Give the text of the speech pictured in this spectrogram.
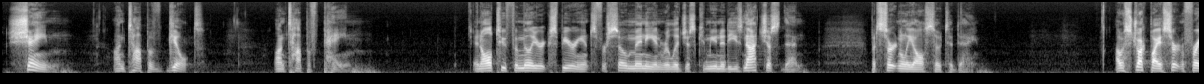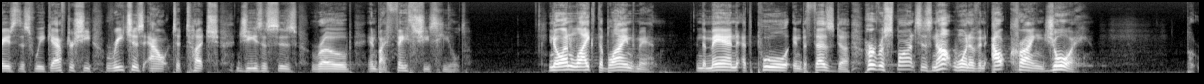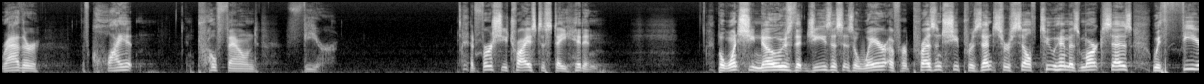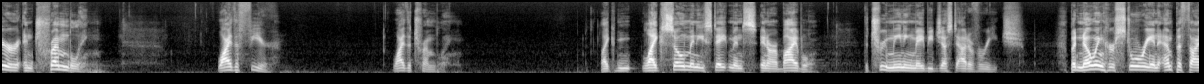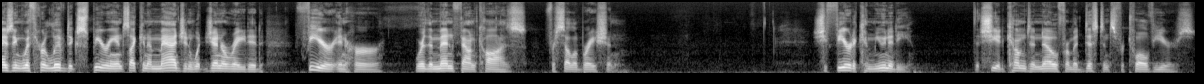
Shame on top of guilt, on top of pain. An all too familiar experience for so many in religious communities, not just then, but certainly also today. I was struck by a certain phrase this week after she reaches out to touch Jesus' robe, and by faith she's healed. You know, unlike the blind man and the man at the pool in Bethesda, her response is not one of an outcrying joy, but rather of quiet and profound fear. At first, she tries to stay hidden but once she knows that Jesus is aware of her presence, she presents herself to him, as Mark says, with fear and trembling. Why the fear? Why the trembling? Like, like so many statements in our Bible, the true meaning may be just out of reach. But knowing her story and empathizing with her lived experience, I can imagine what generated fear in her where the men found cause for celebration. She feared a community that she had come to know from a distance for 12 years.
